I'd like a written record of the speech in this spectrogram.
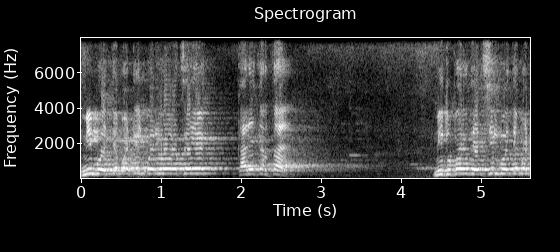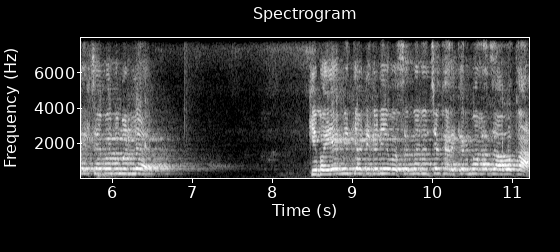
मी मोहिते पाटील परिवाराचा एक कार्यकर्ता आहे. मी दुपारी धैर्यशील मोहिते पाटील साहेबांना म्हणलं की भैया मी त्या ठिकाणी वसंतनानांच्या कार्यक्रमाला जावं का?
